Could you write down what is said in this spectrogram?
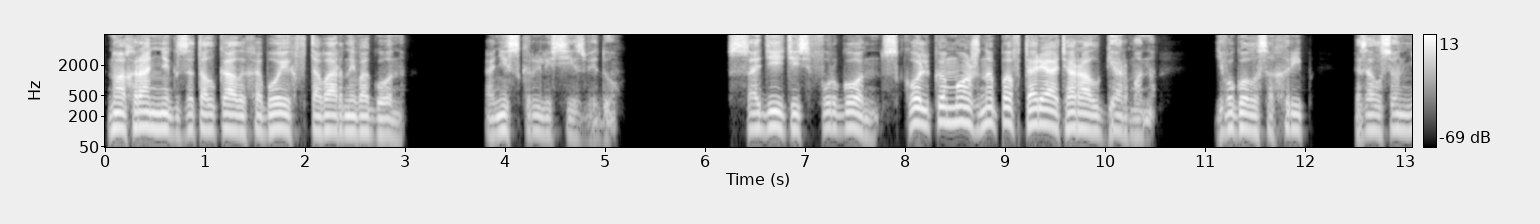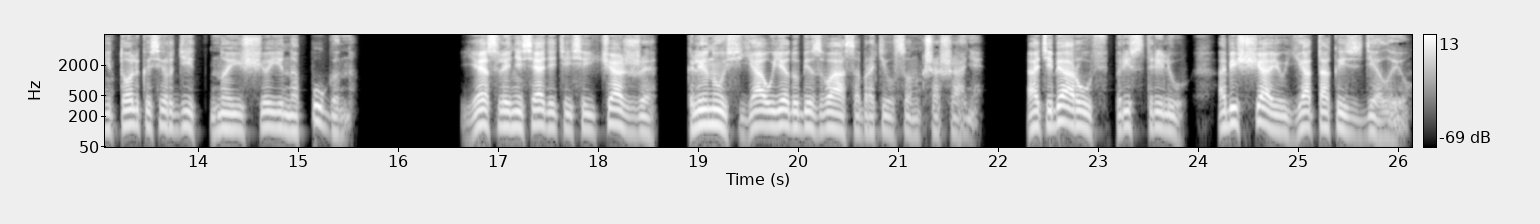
но охранник затолкал их обоих в товарный вагон. Они скрылись из виду. «Садитесь в фургон! Сколько можно повторять?» — орал Герман. Его голос охрип. Казалось, он не только сердит, но еще и напуган. «Если не сядете сейчас же, клянусь, я уеду без вас», — обратился он к Шашане. «А тебя, Руфь, пристрелю. Обещаю, я так и сделаю».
